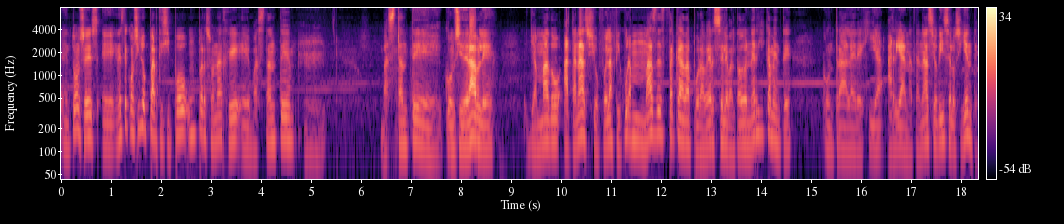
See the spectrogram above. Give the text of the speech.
Entonces, eh, en este concilio participó un personaje eh, bastante, mm, bastante considerable llamado Atanasio. Fue la figura más destacada por haberse levantado enérgicamente contra la herejía ariana. Atanasio dice lo siguiente,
